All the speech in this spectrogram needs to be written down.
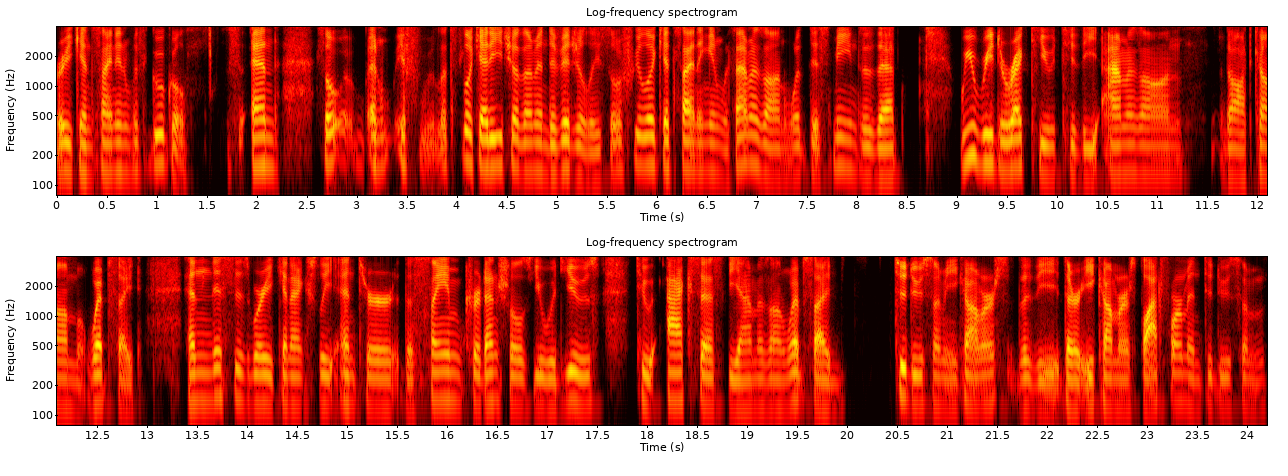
or you can sign in with Google. And so, and if let's look at each of them individually. So if we look at signing in with Amazon, what this means is that we redirect you to the Amazon.com website. And this is where you can actually enter the same credentials you would use to access the Amazon website to do some e-commerce, the, the their e-commerce platform and to do some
